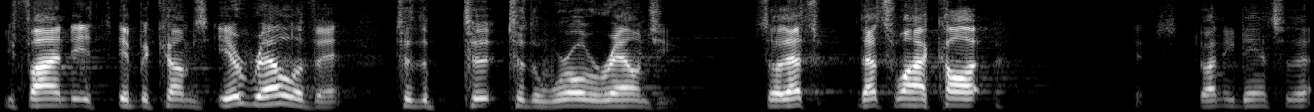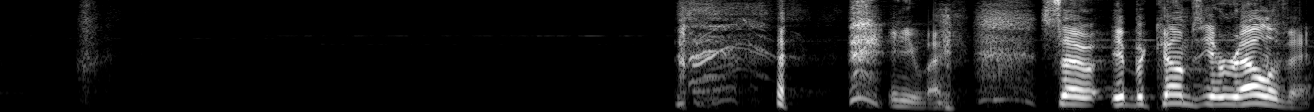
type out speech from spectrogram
you find it, it becomes irrelevant to the, to, to the world around you. So, that's, that's why I call it. Do I need to answer that? anyway, so it becomes irrelevant.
